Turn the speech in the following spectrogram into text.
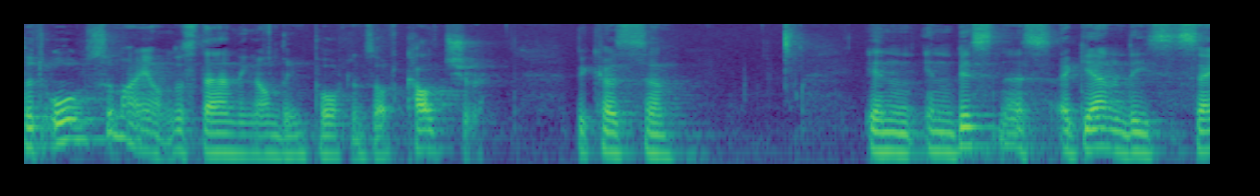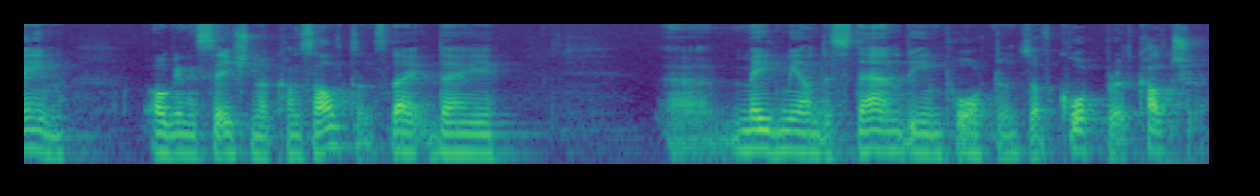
but also my understanding on the importance of culture, because um, in in business again these same organizational consultants they they uh, made me understand the importance of corporate culture,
